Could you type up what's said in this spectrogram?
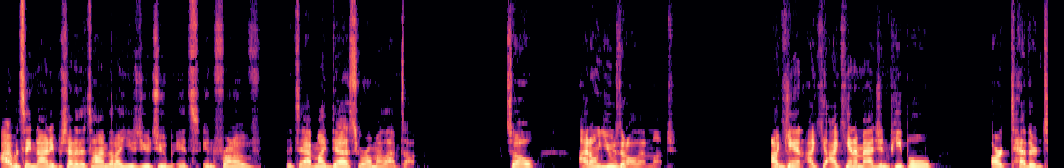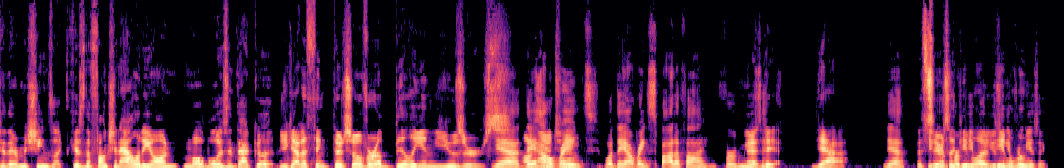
I would say ninety percent of the time that I use YouTube, it's in front of It's at my desk or on my laptop. So I don't use it all that much. I can't I can't, I can't imagine people are tethered to their machines like because the functionality on mobile isn't that good. You got to think there's over a billion users. Yeah, they on YouTube. outranked what they outranked Spotify for Uh, music. they- yeah, yeah, seriously, for people are- using people it for music.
